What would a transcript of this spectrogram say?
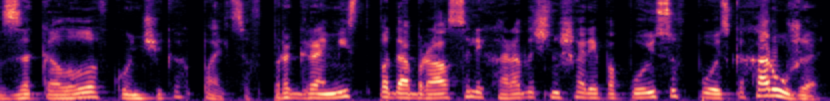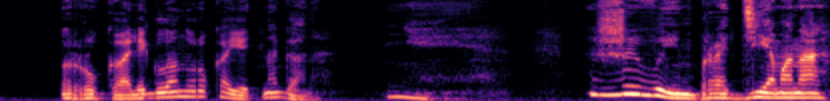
закололо в кончиках пальцев. Программист подобрался лихорадочно шаря по поясу в поисках оружия. Рука легла на рукоять нагана. «Не, живым, брат демона!»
